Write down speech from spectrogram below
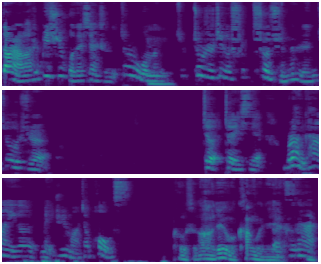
当然了是必须活在现实里，就是我们嗯就就是这个社社群的人就是这这一些，我不知道你看了一个美剧吗？叫《Pose。pose 啊，这个我看过这个，姿态，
